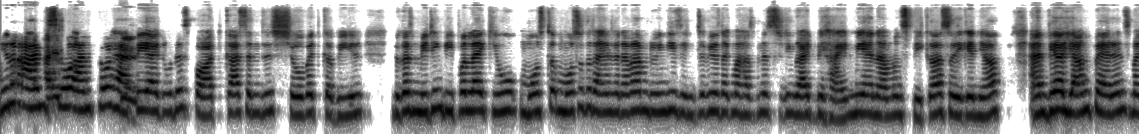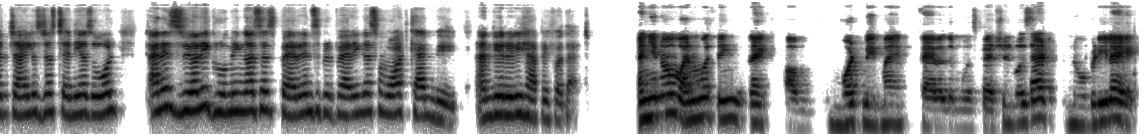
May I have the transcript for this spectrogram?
you know, I'm so, I'm so happy I do this podcast and this show with Kabir because meeting people like you, most of, most of the times whenever I'm doing these interviews, like my husband is sitting right behind me and I'm on speaker so he can hear. And we are young parents. My child is just 10 years old and it's really grooming us as parents, preparing us for what can be. And we're really happy for that. And you know, one more thing, like um, what made my farewell the most special was that nobody like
